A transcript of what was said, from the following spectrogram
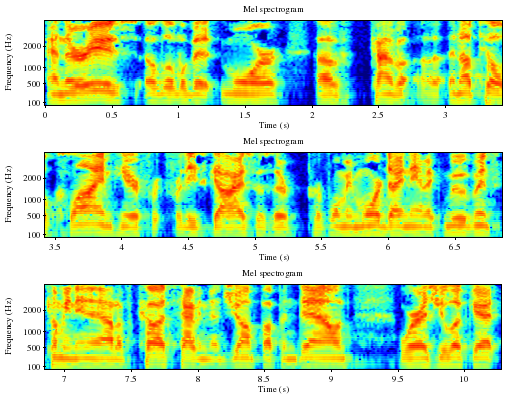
and there is a little bit more of kind of a, an uphill climb here for, for these guys was they're performing more dynamic movements, coming in and out of cuts, having to jump up and down. Whereas you look at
